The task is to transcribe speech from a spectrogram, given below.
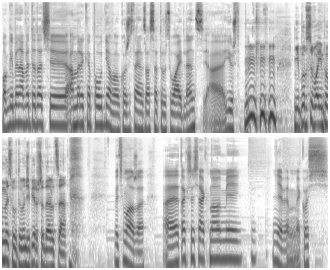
Mogliby nawet dodać e, Amerykę Południową, korzystając z asetów z Wildlands, a już... Nie podsuwaj im pomysłów, to będzie pierwsze DLC. Być może. Ale tak czy siak, no mnie, nie wiem, jakoś...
